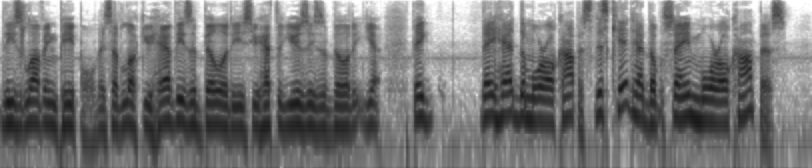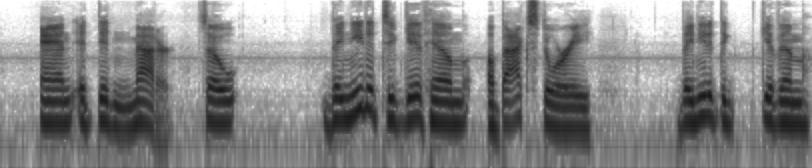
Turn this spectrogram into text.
these loving people. They said, "Look, you have these abilities. You have to use these abilities." Yeah, they they had the moral compass. This kid had the same moral compass, and it didn't matter. So they needed to give him a backstory. They needed to give him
